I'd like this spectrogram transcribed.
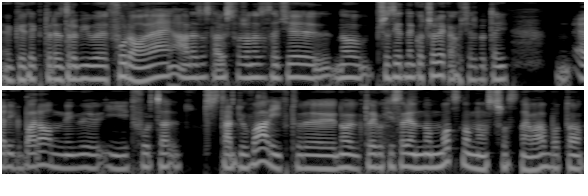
Gry, które zrobiły furorę, ale zostały stworzone w zasadzie no, przez jednego człowieka, chociażby tutaj Eric Baron i twórca Stardew Valley, który, no, którego historia no, mocno mną wstrząsnęła, bo to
